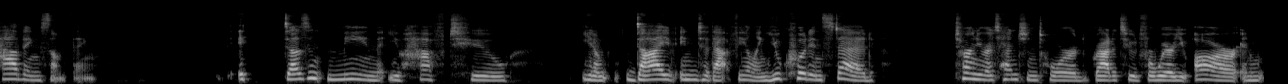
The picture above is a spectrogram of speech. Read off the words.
having something, it doesn't mean that you have to, you know, dive into that feeling. You could instead turn your attention toward gratitude for where you are and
